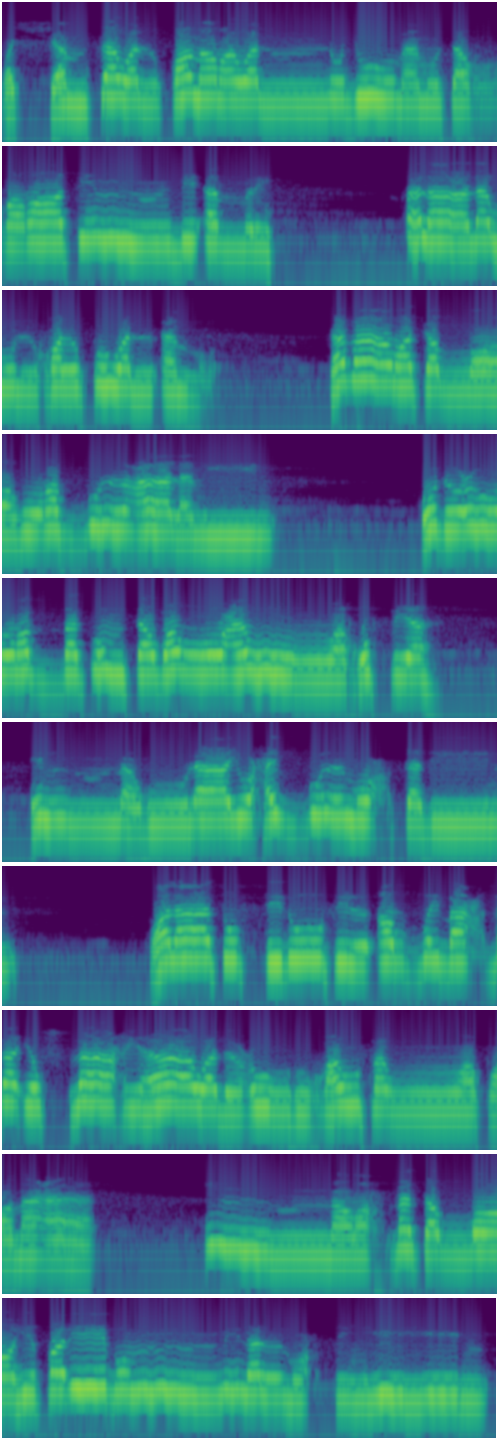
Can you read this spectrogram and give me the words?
وَالشَّمْسَ وَالْقَمَرَ وَالنُّجُومَ مُسَخَّرَاتٍ بِأَمْرِهِ. أَلَا لَهُ الْخَلْقُ وَالْأَمْرُ. تَبَارَكَ اللَّهُ رَبُّ الْعَالَمِينَ. ادْعُوا رَبَّكُمْ تَضَرُّعًا وَخُفْيَةً. إِنَّهُ لَا يُحِبُّ الْمُعْتَدِينَ. وَلَا تُفْسِدُوا فِي الْأَرْضِ بَعْدَ إِصْلَاحِهَا وَادْعُوهُ خَوْفًا وَطَمَعًا. إِنَّ رَحْمَةَ اللَّهِ قَرِيبٌ مِنَ الْمُحْسِنِينَ.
